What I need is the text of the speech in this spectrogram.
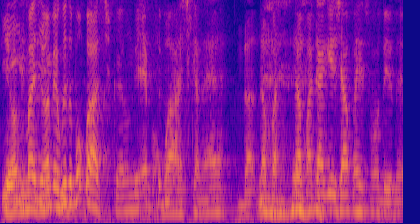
E é mas é uma pergunta bombástica, ela não deixa É de ser bombástica, né? Dá, dá, pra, dá pra gaguejar pra responder, né?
